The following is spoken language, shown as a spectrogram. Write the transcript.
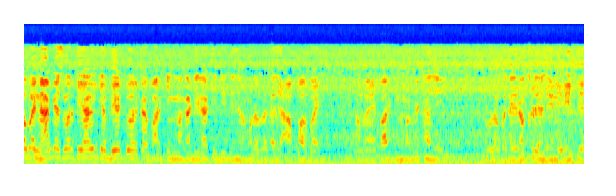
હાલો ભાઈ નાગેશ્વરથી આવી ગયા. બેટ દ્વારકા પાર્કિંગમાં ગાડી રાખી દીધી છે અમારા ભેગા છે ભાઈ અમે પાર્કિંગમાં બેઠા છીએ. ઓલા બધા રખડે છે એની રીતે.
